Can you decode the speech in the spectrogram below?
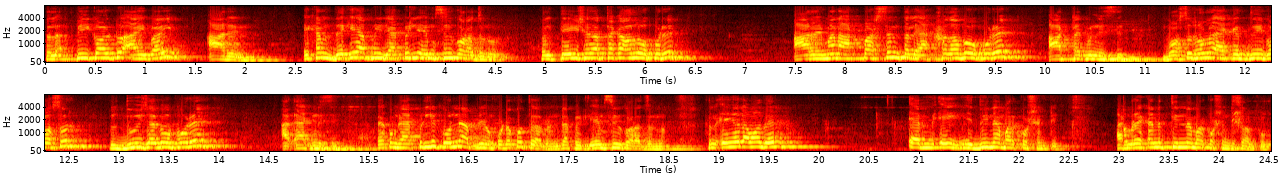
তাহলে P call to I by R N এখানে দেখে আপনি র্যাপিডলি এমসিউ করার জন্য, তাহলে তেইশ হাজার টাকা হলো ওপরে আর এর মানে আট পার্সেন্ট তাহলে একশো যাবে ওপরে, আট থাকবে নিচে। বছর হলো একের দুই বছর দুই যাবে ওপরে, আর এক নিচে। এরকম র্যাপিডলি করলে আপনি অঙ্কটা করতে পারবেন র্যাপিডলি এমসিউ করার জন্য। তাহলে এই হলো আমাদের এম- এই দুই নাম্বার কোশ্চেনটি আমরা এখানে তিন নাম্বার কোশ্চেনটি সলভ করব।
